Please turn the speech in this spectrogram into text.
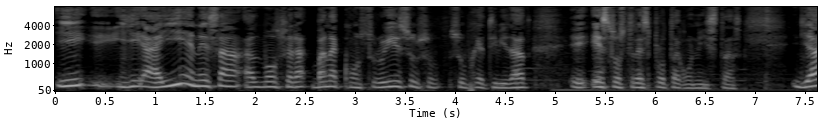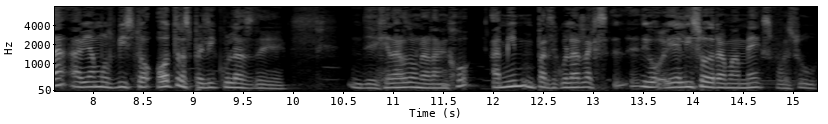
y, ahí en esa atmósfera van a construir su, subjetividad eh, estos tres protagonistas. Ya habíamos visto otras películas de, de Gerardo Naranjo. A mí en particular, digo, él hizo Drama Mex, fue su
